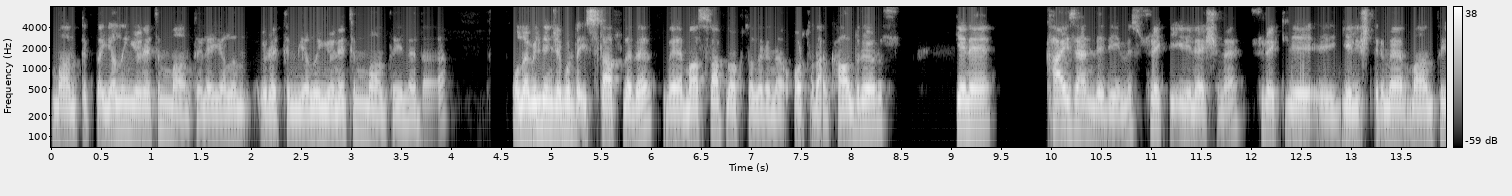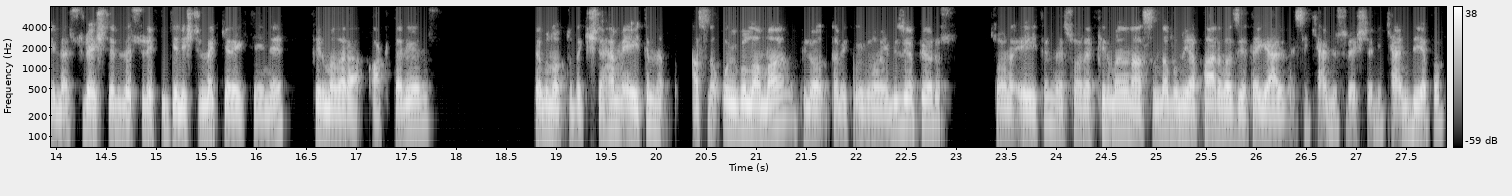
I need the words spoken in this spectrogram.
mantıkla, yalın yönetim mantığıyla, yalın üretim, yalın yönetim mantığıyla da olabildiğince burada israfları ve masraf noktalarını ortadan kaldırıyoruz. Gene Kaizen dediğimiz sürekli iyileşme, sürekli e, geliştirme mantığıyla süreçleri de sürekli geliştirmek gerektiğini firmalara aktarıyoruz. Ve bu noktadaki işte hem eğitim aslında uygulama, pilot tabii ki uygulamayı biz yapıyoruz. sonra eğitim ve sonra firmanın aslında bunu yapar vaziyete gelmesi, kendi süreçlerini kendi yapıp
